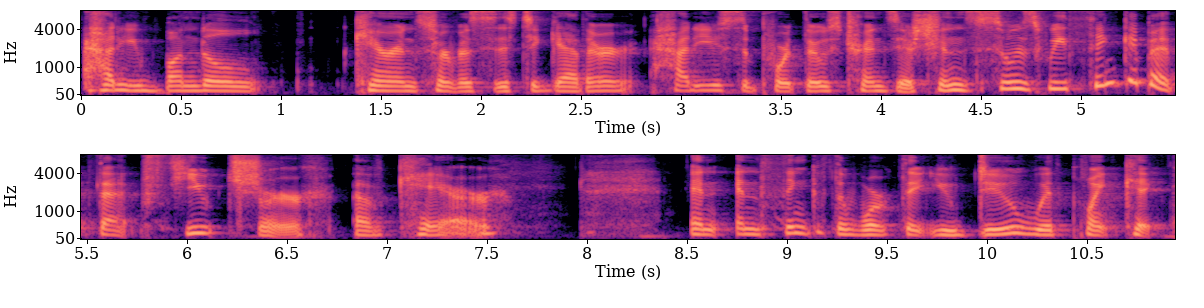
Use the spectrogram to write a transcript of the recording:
how do you bundle care and services together? How do you support those transitions? So, as we think about that future of care, and, and think of the work that you do with point click,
